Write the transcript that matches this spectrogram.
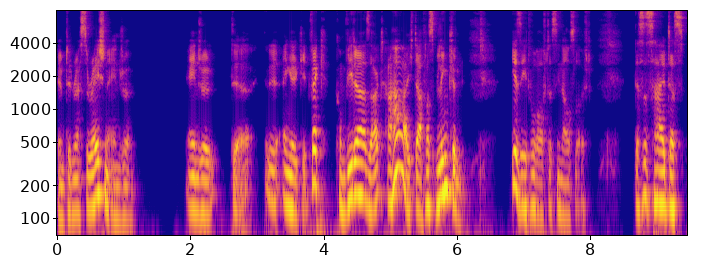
Nimmt den Restoration Angel. Angel, der, der Engel geht weg, kommt wieder, sagt, haha, ich darf was blinken. Ihr seht, worauf das hinausläuft das ist halt das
